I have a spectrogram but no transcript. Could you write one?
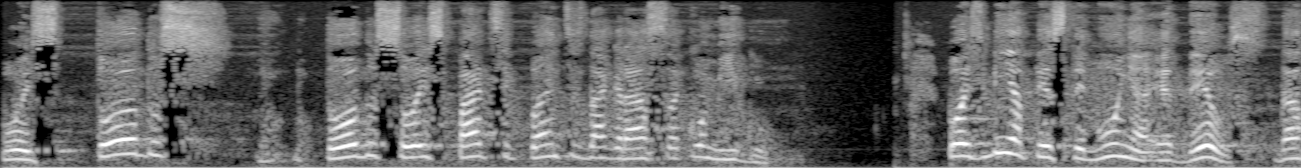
pois todos, todos sois participantes da graça comigo. Pois minha testemunha é Deus da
